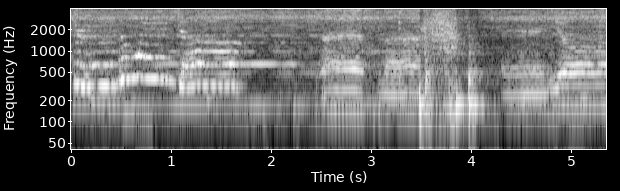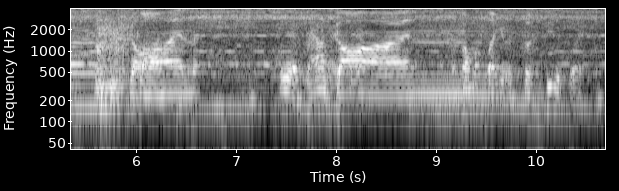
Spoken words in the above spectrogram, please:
through the window. last night. And you're gone. Look at that brown. right Gone. there. It's almost like it was supposed to be this way.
